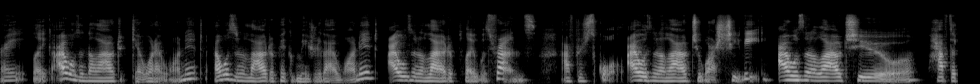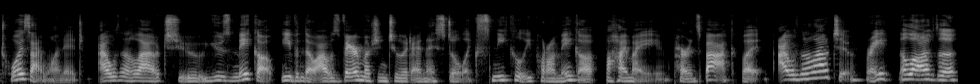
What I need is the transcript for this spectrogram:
right? Like I wasn't allowed to get what I wanted. I wasn't allowed to pick a major that I wanted. I wasn't allowed to play with friends after school. I wasn't allowed to watch TV. I wasn't allowed to have the toys I wanted. I wasn't allowed to use makeup, even though I was very much into it and I still like sneakily put on makeup behind my parents' back, but I wasn't allowed to, right? A lot of the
